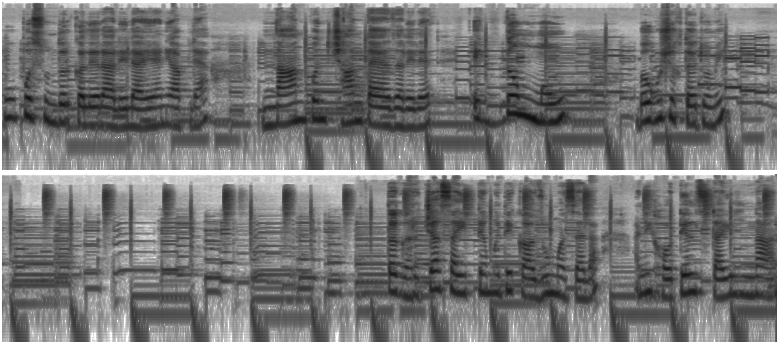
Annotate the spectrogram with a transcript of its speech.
खूपच सुंदर कलर आलेला आहे आणि आपल्या नान पण छान तयार झालेले आहेत. एकदम मऊ बघू शकताय तुम्ही. तर घरच्या साहित्यामध्ये काजू मसाला आणि हॉटेल स्टाईल नान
